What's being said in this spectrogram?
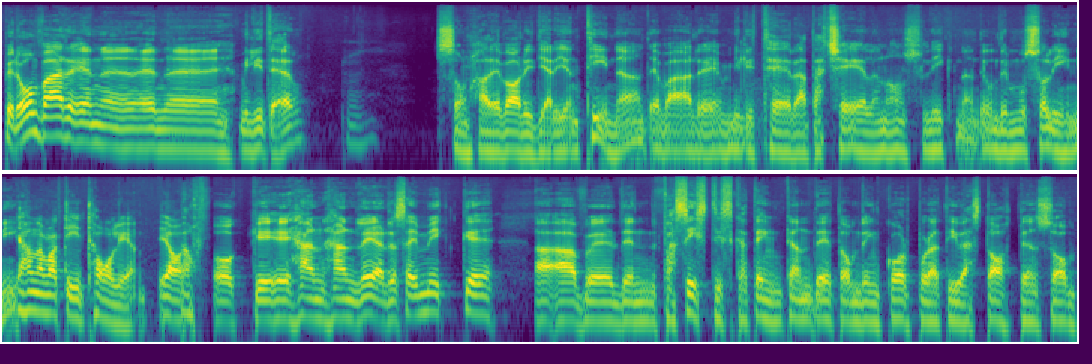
Peron var en, en, en militär som hade varit i Argentina. Det var eh, militärattaché eller något liknande under Mussolini. Han har varit i Italien. Ja. Och eh, han, han lärde sig mycket av eh, den fascistiska tänkandet om den korporativa staten som,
